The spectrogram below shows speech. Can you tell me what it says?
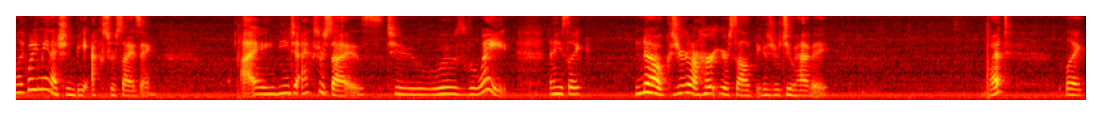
I'm like, "What do you mean I shouldn't be exercising? I need to exercise to lose the weight." And he's like, no, because you're going to hurt yourself because you're too heavy. What? Like,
